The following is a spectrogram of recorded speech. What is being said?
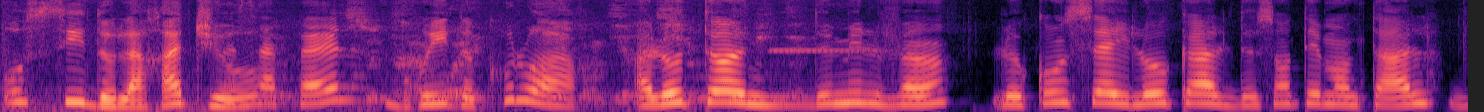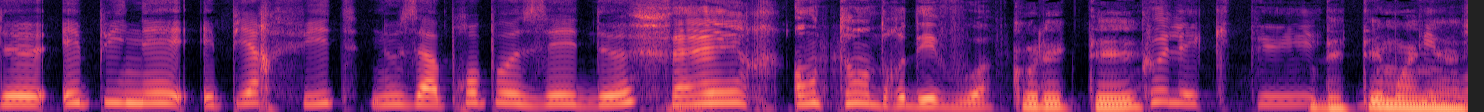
aussi de la radio. Ça s'appelle Bruit de couloir. À l'automne 2020, le Conseil local de santé mentale de Épinay et Pierrefitte nous a proposé de faire entendre des voix, collecter, collecter des témoignages,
